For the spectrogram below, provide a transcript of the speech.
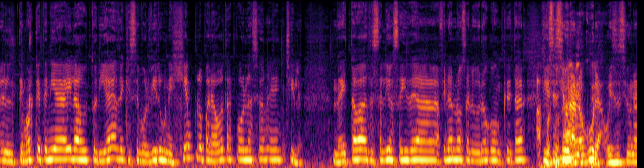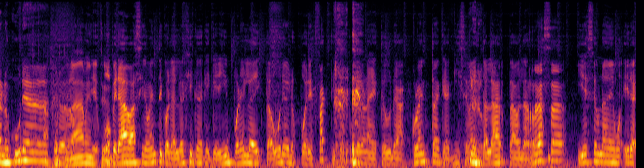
El temor que tenía ahí las autoridades de que se volviera un ejemplo para otras poblaciones en Chile. De ahí estaba, te salió esa idea, al final no se logró concretar. Hubiese sido una locura, hubiese sido una locura. Pero, Afortunadamente. eh, operaba básicamente con la lógica que quería imponer la dictadura y los poderes fácticos, porque era una dictadura cruenta que aquí se va Claro. a instalar tabla rasa y esa es una demo- era,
